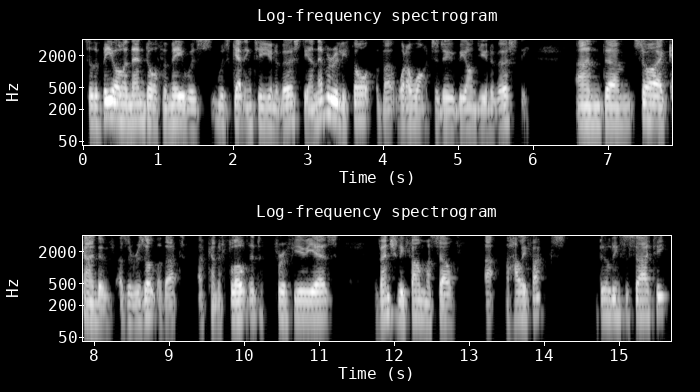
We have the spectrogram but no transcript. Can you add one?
So the be all and end all for me was was getting to university. I never really thought about what I wanted to do beyond university. And um, so I kind of, as a result of that, I kind of floated for a few years eventually found myself at the Halifax Building Society,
